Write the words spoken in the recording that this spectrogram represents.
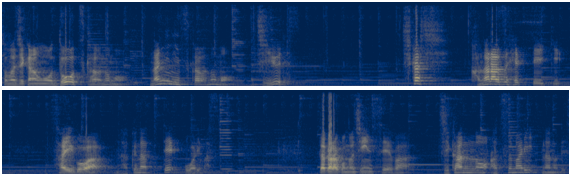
その時間をどう使うのも何に使うのも自由です。しかし必ず減っていき最後はなくなって終わります。だからこの人生は時間の集まりなのです。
